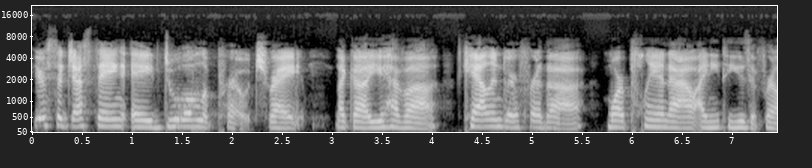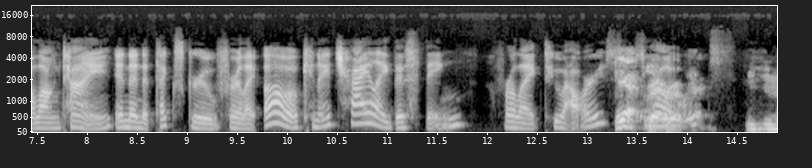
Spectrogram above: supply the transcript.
You're suggesting a dual approach, right? Like a, you have a calendar for the more planned out, I need to use it for a long time. And then the text group for like, oh, can I try like this thing for like two hours? Yeah, right, right, right. works? hmm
